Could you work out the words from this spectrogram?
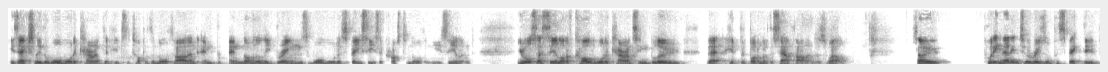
is actually the warm water current that hits the top of the North Island and, and nominally brings warm water species across to northern New Zealand. You also see a lot of cold water currents in blue that hit the bottom of the South Island as well. So putting that into a regional perspective,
